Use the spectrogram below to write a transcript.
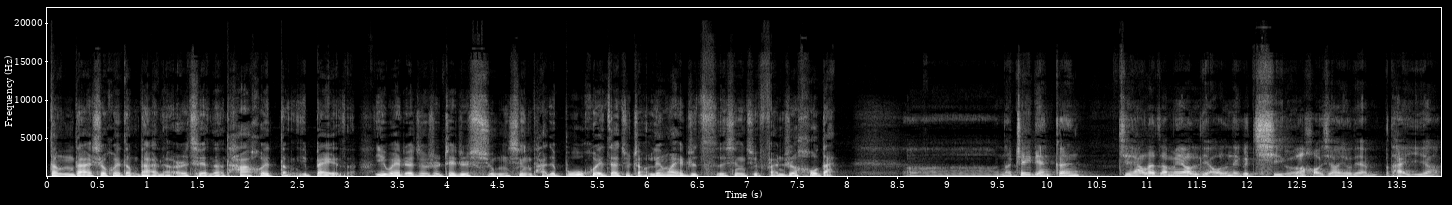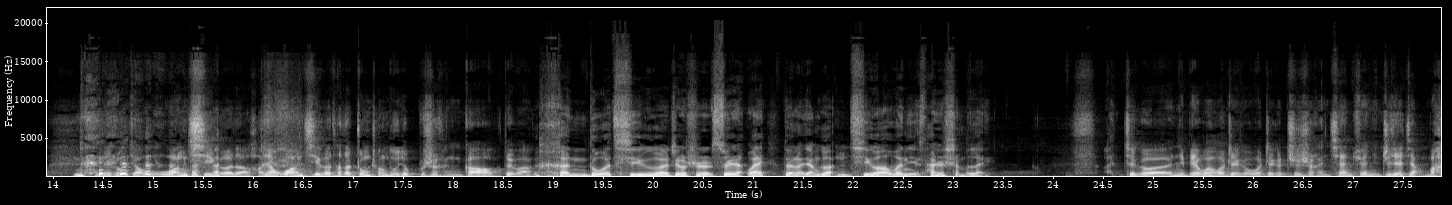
等待是会等待的，而且呢，它会等一辈子，意味着就是这只雄性它就不会再去找另外一只雌性去繁殖后代。啊，那这一点跟接下来咱们要聊的那个企鹅好像有点不太一样，那种叫 王企鹅的，好像王企鹅它的忠诚度就不是很高，对吧？很多企鹅就是虽然，喂，对了，杨哥，企鹅，我问你，它是什么类？这个你别问我这个，我这个知识很欠缺，你直接讲吧。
